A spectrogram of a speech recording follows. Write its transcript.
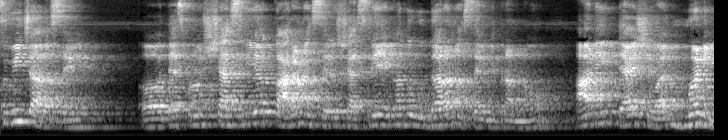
सुविचार असेल त्याचप्रमाणे शास्त्रीय कारण असेल शास्त्रीय एखादं उदाहरण असेल मित्रांनो आणि त्याशिवाय म्हणी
